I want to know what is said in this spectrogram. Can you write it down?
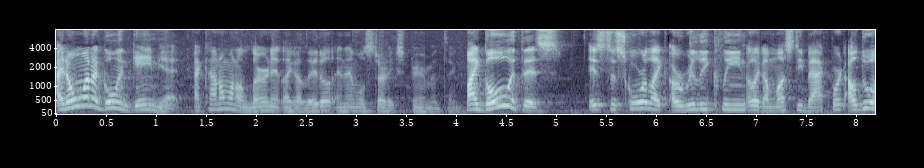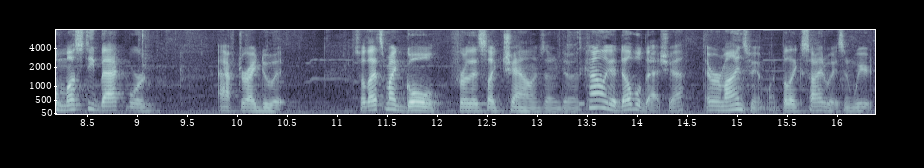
I don't want to go in game yet. I kind of want to learn it like a little, and then we'll start experimenting. My goal with this is to score like a really clean, or like a musty backboard. I'll do a musty backboard after I do it. So that's my goal for this like challenge that I'm doing. It's kind of like a double dash, yeah? It reminds me of one, but like sideways and weird.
